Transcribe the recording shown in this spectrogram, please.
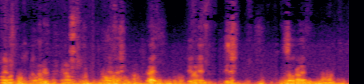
Thank you.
